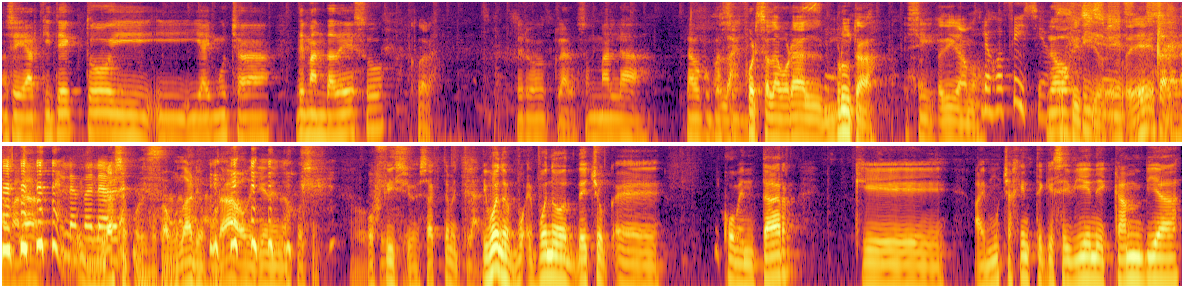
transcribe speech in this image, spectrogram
no sé, arquitecto y, y- y hay mucha demanda de eso, Claro. pero claro, son más la- las La ocupaciones. fuerza laboral bruta, Sí. digamos. Los oficios. Los Oficios, oficios, eh. esa era la palabra. La Uy, palabra. Gracias por el vocabulario curado que tienen las cosas. Oficio. Exactamente. Claro. Y bueno, es bu- es bueno, de hecho, eh, comentar que hay mucha gente que se viene, cambia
